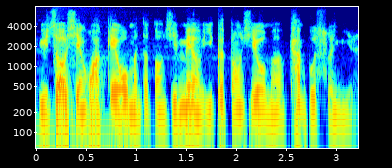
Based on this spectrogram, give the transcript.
宇宙显化给我们的东西，没有一个东西我们看不顺眼。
